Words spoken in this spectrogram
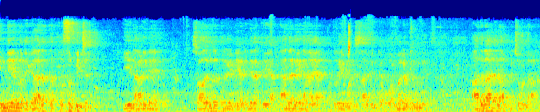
ഇന്ത്യ എന്ന വികാരത്തെ പ്രസപ്പിച്ച് ഈ നാടിനെ സ്വാതന്ത്ര്യത്തിന് വേണ്ടി അണിനിരത്തിയ ആദരണീയനായ അബ്ദുറഹിമാൻ സാഹിബിന്റെ ഓർമ്മകൾക്ക് മുന്നിൽ ആദരാജ്ഞ അർപ്പിച്ചുകൊണ്ടാണ്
